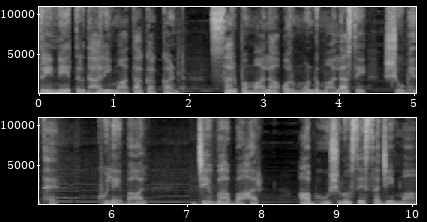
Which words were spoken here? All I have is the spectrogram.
त्रिनेत्रधारी माता का कंठ सर्पमाला और मुंडमाला से शोभित है। खुले बाल, जिह्वा बाहर, आभूषणों से सजी माँ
